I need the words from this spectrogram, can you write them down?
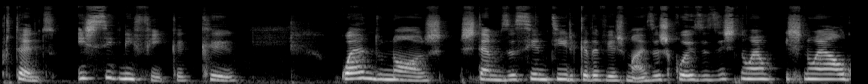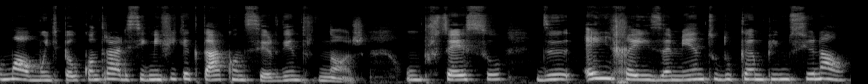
Portanto, isto significa que quando nós estamos a sentir cada vez mais as coisas, isto não é, isto não é algo mau, muito pelo contrário, significa que está a acontecer dentro de nós um processo de enraizamento do campo emocional.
